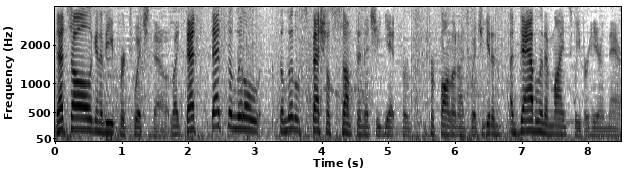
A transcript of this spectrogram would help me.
That's all gonna be for Twitch though. Like that's that's the little the little special something that you get for for following on Twitch. You get a, a dabbling of Minesweeper here and there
